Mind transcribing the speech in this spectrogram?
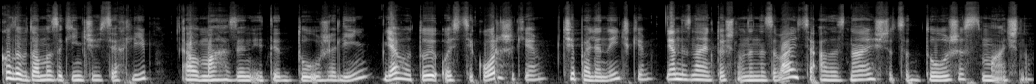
Коли вдома закінчується хліб, а в магазин іти дуже лінь, я готую ось ці коржики чи палянички. Я не знаю, як точно вони називаються, але знаю, що це дуже смачно.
